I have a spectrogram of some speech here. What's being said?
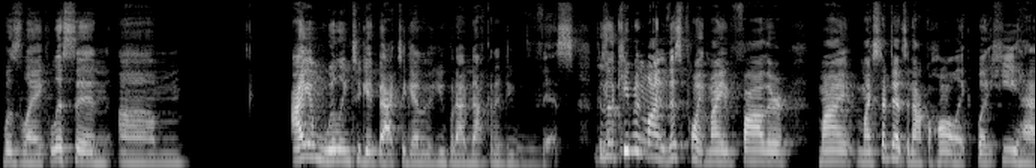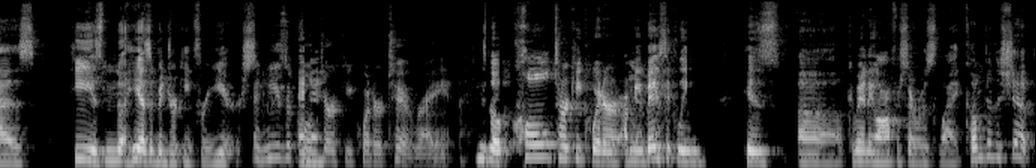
was like, listen, um, I am willing to get back together with you, but I'm not going to do this. Because yeah. keep in mind at this point, my father, my my stepdad's an alcoholic, but he has he is no, he hasn't been drinking for years, and he's a cold and turkey quitter too, right? He's a cold turkey quitter. I mean, basically, his uh, commanding officer was like, "Come to the ship."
